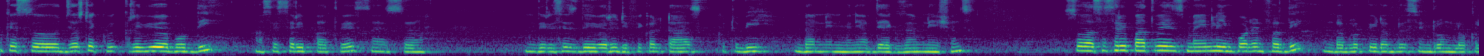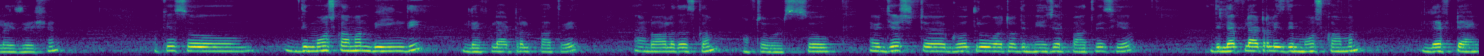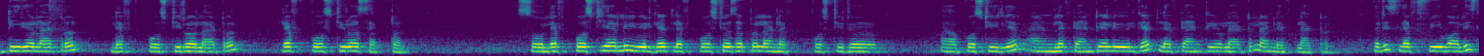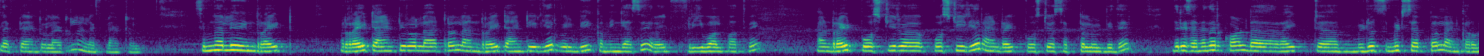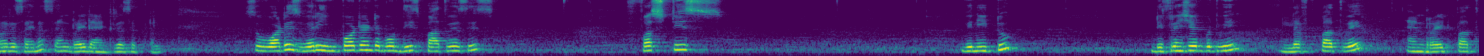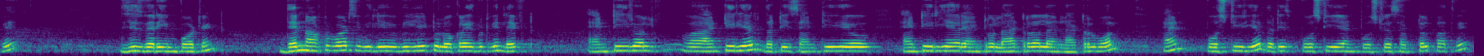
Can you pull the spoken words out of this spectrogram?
Okay, so just a quick review about the accessory pathways as uh, this is the very difficult task to be done in many of the examinations. So accessory pathway is mainly important for the WPW syndrome localization. Okay, so the most common being the left lateral pathway and all others come afterwards. So I will just uh, go through what are the major pathways here. The left lateral is the most common, left anterior lateral, left posterior lateral, left posterior septal. So left posteriorly you will get left posterior septal and left posterior uh, posterior and left anteriorly you will get left anterior lateral and left lateral. That is left free wall is left anterior lateral and left lateral. Similarly in right right anterior lateral and right anterior will be coming as a right free wall pathway and right posterior posterior and right posterior septal will be there there is another called uh, right uh, middle mid septal and coronary sinus and right anterior septal. So what is very important about these pathways is first is we need to differentiate between left pathway and right pathway. This is very important. Then afterwards we we need to localize between left anterior uh, anterior that is anterior anterior anterolateral and lateral wall and posterior that is posterior and posterior septal pathway.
